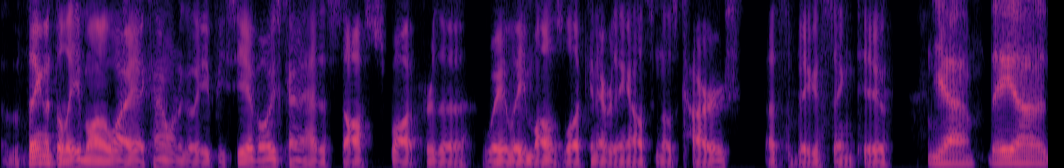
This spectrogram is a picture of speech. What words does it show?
the thing with the late model why I kind of want to go APC. I've always kind of had a soft spot for the way late models look and everything else in those cars. That's the biggest thing too. Yeah, they uh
